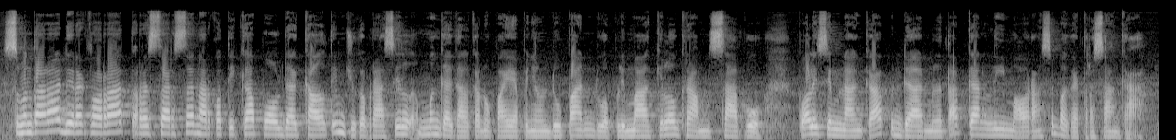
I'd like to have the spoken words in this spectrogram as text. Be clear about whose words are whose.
Speaker 1: Sementara Direktorat Reserse Narkotika Polda Kaltim juga berhasil menggagalkan upaya penyelundupan 25 kg sabu. Polisi menangkap dan menetapkan lima orang sebagai tersangka.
